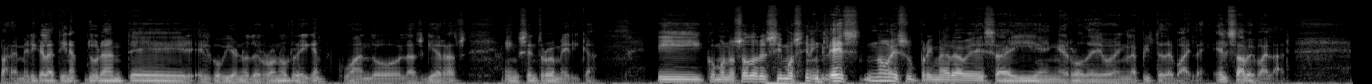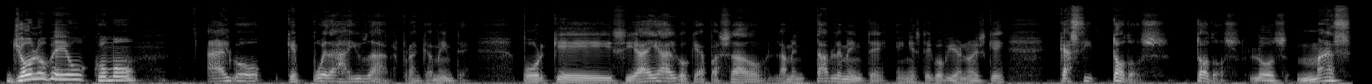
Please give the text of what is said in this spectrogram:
para América Latina durante el gobierno de Ronald Reagan, cuando las guerras en Centroamérica. Y como nosotros decimos en inglés, no es su primera vez ahí en el rodeo, en la pista de baile. Él sabe bailar. Yo lo veo como algo que pueda ayudar, francamente porque si hay algo que ha pasado lamentablemente en este gobierno es que casi todos, todos los más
